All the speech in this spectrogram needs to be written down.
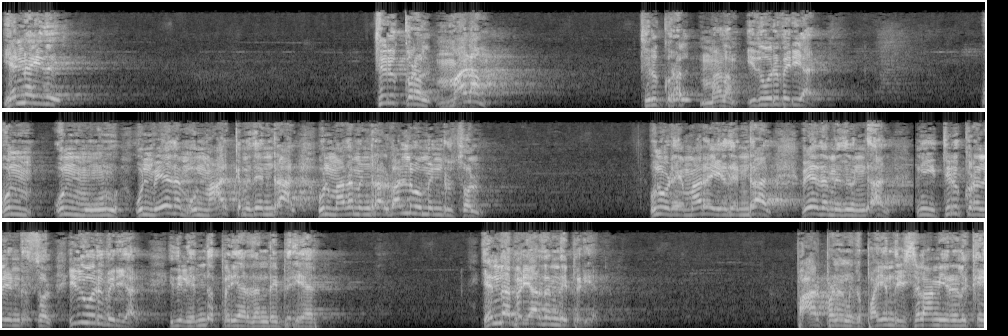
என்ன இது? திருக்குறள் மலம். திருக்குறள் மலம். இது ஒரு பெரியார். உன் உன் உன்- உன் வேதம் உன் மார்க்கம் எது என்றால் உன் மதம் என்றால் வள்ளுவம் என்று சொல். உன்னுடைய மறை எது என்றால் வேதம் எது என்றால் நீ திருக்குறள் என்று சொல். இது ஒரு பெரியார். இதில் எந்த பெரியார் தந்தை பெரியார்? எந்த பெரியார் தந்தை பெரியார்? பார்ப்பனனுக்கு பயந்து இஸ்லாமியர்களுக்கு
